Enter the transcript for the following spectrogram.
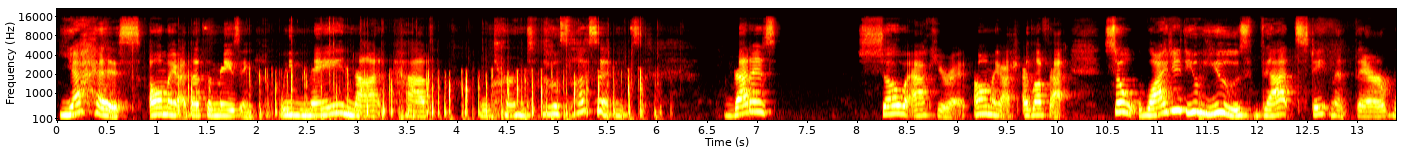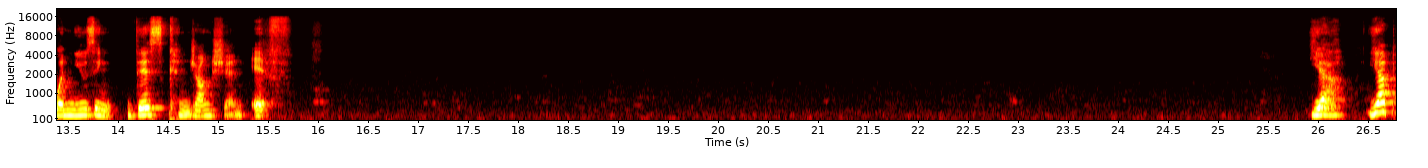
Yes. Oh my God, that's amazing. We may not have learned those lessons. That is so accurate. Oh my gosh, I love that. So, why did you use that statement there when using this conjunction, if? Yeah, yep.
